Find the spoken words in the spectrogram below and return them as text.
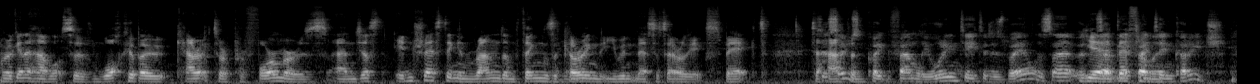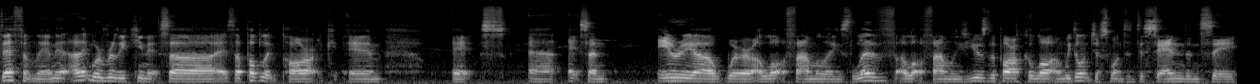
we're going to have lots of walkabout character performers and just interesting and random things occurring that you wouldn't necessarily expect to So it happen. sounds quite family orientated as well. Is that is Yeah, that what you're trying to definitely. encourage? Definitely. I mean, I think we're really keen. It's a it's a public park. Um, it's uh, it's an area where a lot of families live. A lot of families use the park a lot, and we don't just want to descend and say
